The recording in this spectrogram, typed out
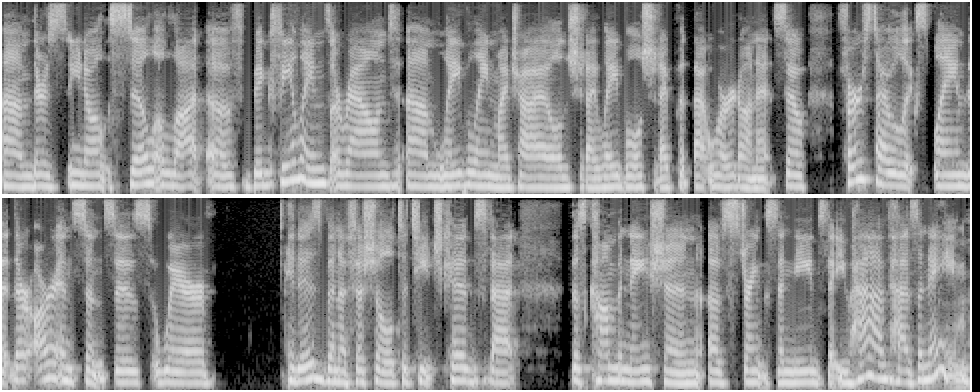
Um, there's you know still a lot of big feelings around um, labeling my child. Should i label? Should i put that word on it? So first i will explain that there are instances where it is beneficial to teach kids that this combination of strengths and needs that you have has a name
